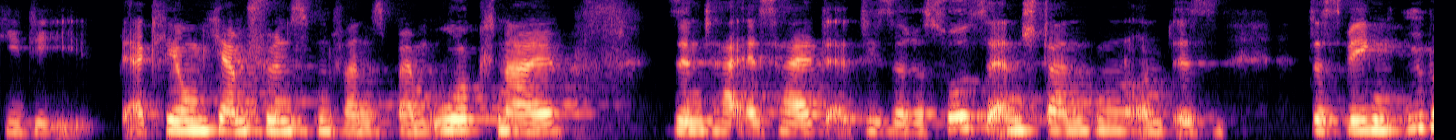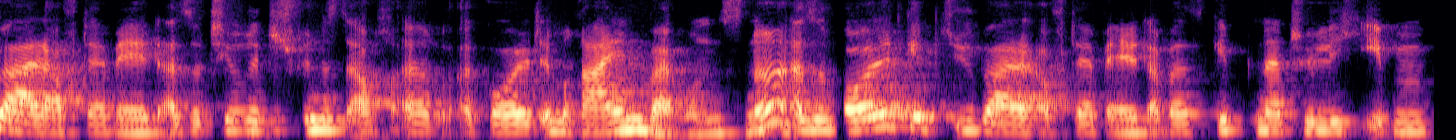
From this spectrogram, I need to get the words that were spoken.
Die, die Erklärung, die ich am schönsten fand, ist beim Urknall sind, ist halt diese Ressource entstanden und ist deswegen überall auf der Welt. Also theoretisch findest auch äh, Gold im Rhein bei uns. Ne? Also Gold gibt es überall auf der Welt, aber es gibt natürlich eben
